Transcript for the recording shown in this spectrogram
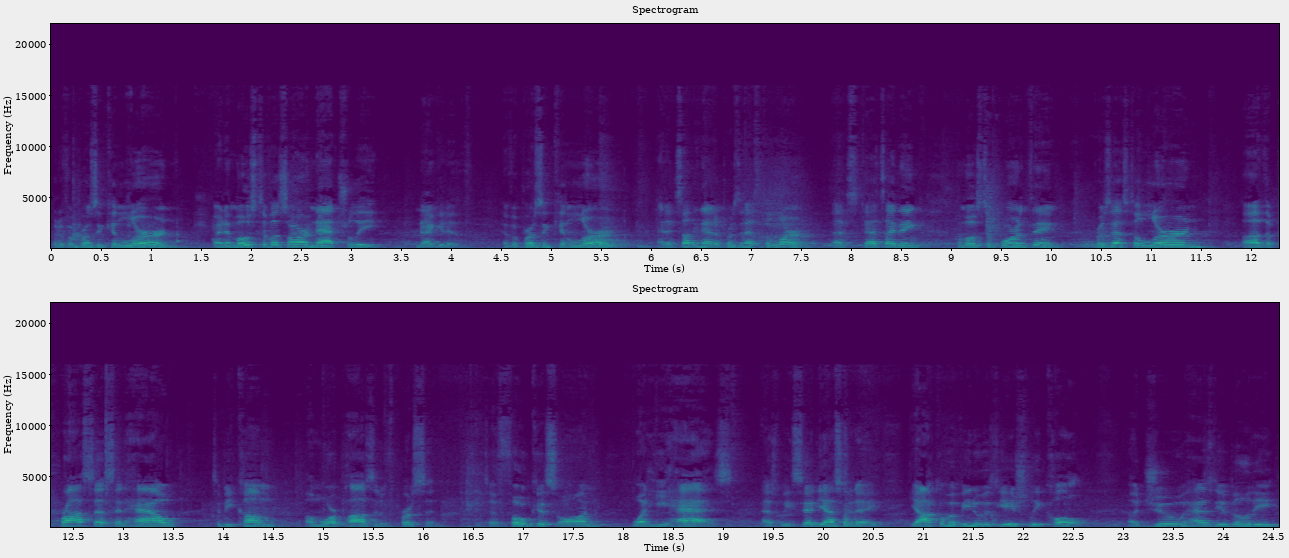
but if a person can learn, right? And most of us are naturally negative. If a person can learn, and it's something that a person has to learn, that's that's I think the most important thing. A person has to learn uh, the process and how to become a more positive person, to focus on what he has. As we said yesterday, Yaakov Avinu is Yeshli Kol. A Jew has the ability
